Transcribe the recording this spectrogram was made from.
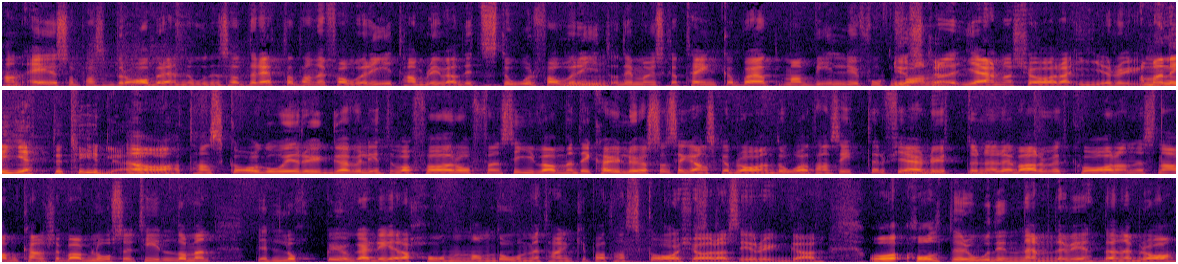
han är ju så pass bra Brännoden så att rätt att han är favorit. Han blir väldigt stor favorit och det man ju ska tänka på är att man vill ju fortfarande Mm. Gärna köra i rygg. Ja, man är jättetydlig. Ja, att han ska gå i ryggar vill inte vara för offensiva, men det kan ju lösa sig ganska bra ändå. Att han sitter fjärde Mm. ytter när det är varvet kvar, han är snabb, kanske bara blåser till dem, men det lockar ju att gardera honom då med tanke på att han ska köras i ryggar. Och Holter Odin nämnde vi, den är bra.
